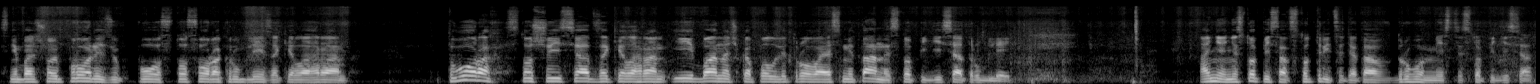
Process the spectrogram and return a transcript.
с небольшой прорезью по 140 рублей за килограмм. Творог 160 за килограмм и баночка пол-литровая сметаны 150 рублей. А не, не 150, 130, это в другом месте 150.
